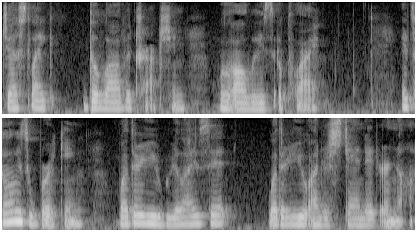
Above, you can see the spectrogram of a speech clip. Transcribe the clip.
just like the law of attraction will always apply. It's always working, whether you realize it, whether you understand it or not.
